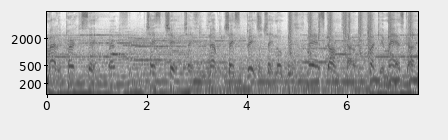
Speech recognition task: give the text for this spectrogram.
Molly Percocet. Chase a chick. Chase never chase a bitch. Chase no bitch. Mask on. fuck Fucking mask off.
